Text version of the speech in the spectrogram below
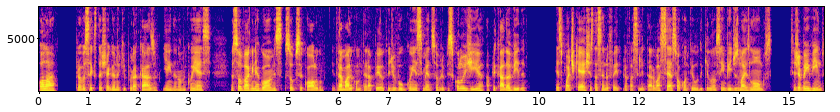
Olá! Para você que está chegando aqui por acaso e ainda não me conhece, eu sou Wagner Gomes, sou psicólogo e trabalho como terapeuta e divulgo conhecimento sobre psicologia aplicado à vida. Esse podcast está sendo feito para facilitar o acesso ao conteúdo que lanço em vídeos mais longos. Seja bem-vindo!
